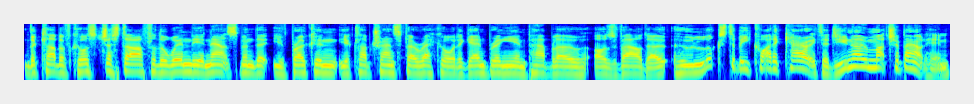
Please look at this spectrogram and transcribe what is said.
the club, of course. Just after the win, the announcement that you've broken your club transfer record again, bringing in Pablo Osvaldo, who looks to be quite a character. Do you know much about him?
